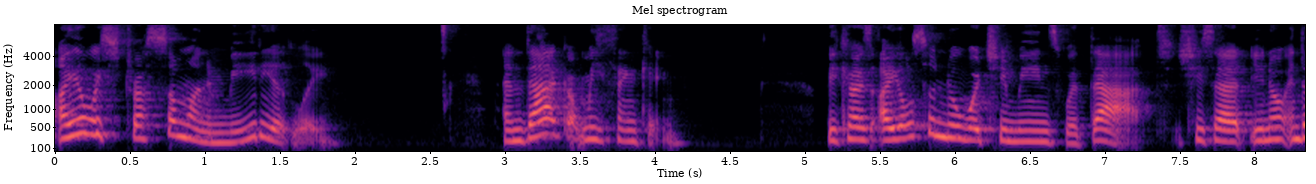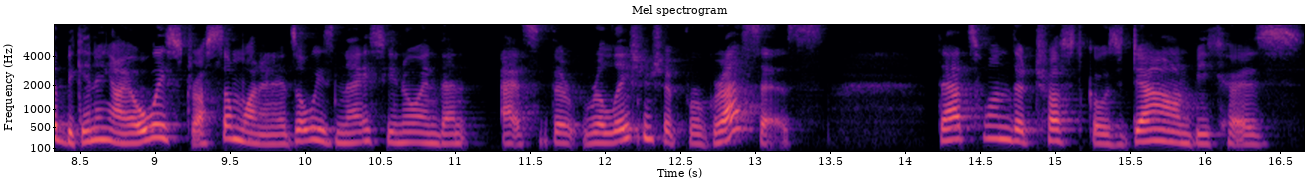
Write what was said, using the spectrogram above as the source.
I always trust someone immediately. And that got me thinking because I also know what she means with that. She said, you know, in the beginning, I always trust someone and it's always nice, you know, and then as the relationship progresses, that's when the trust goes down because,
